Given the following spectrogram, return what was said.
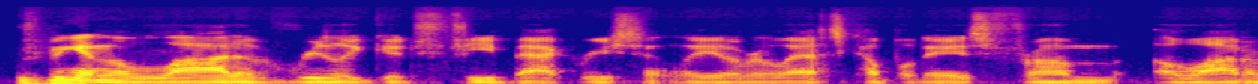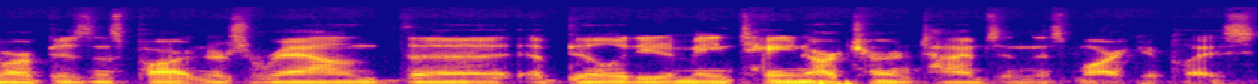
we've been getting a lot of really good feedback recently over the last couple days from a lot of our business partners around the ability to maintain our turn times in this marketplace.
